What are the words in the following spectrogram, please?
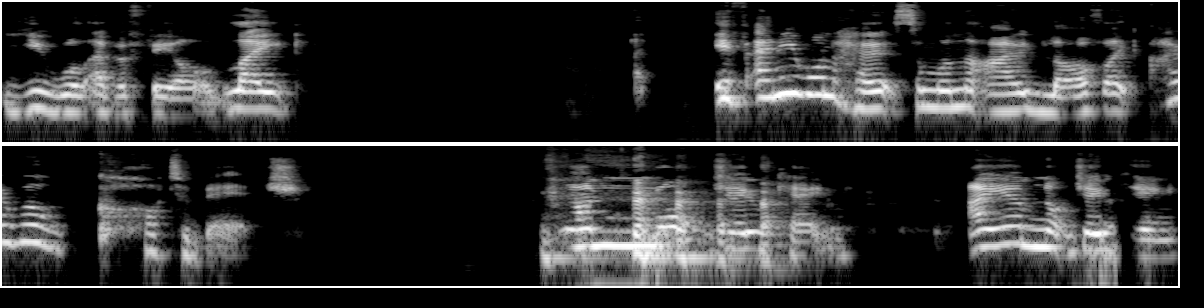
you will ever feel. Like, if anyone hurts someone that I love, like I will cut a bitch. I'm not joking. I am not joking.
